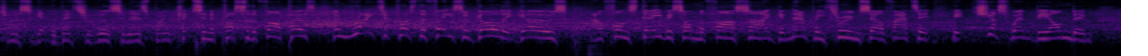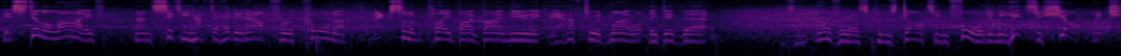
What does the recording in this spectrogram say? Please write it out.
Tries to get the better of Wilson Esbrand, clips in across to the far post, and right across the face of goal it goes. Alphonso Davies on the far side. Gnabry threw himself at it. It just went beyond him. It's still alive, and City have to head it out for a corner. Excellent play by Bayern Munich. You have to admire what they did there. So Alvarez comes darting forward and he hits a shot which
